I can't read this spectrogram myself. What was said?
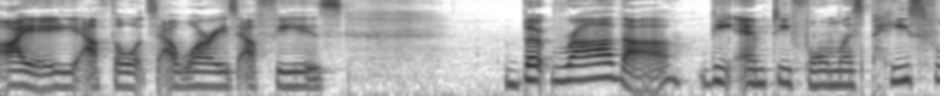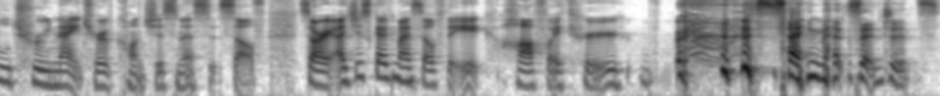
i.e., our thoughts, our worries, our fears, but rather the empty, formless, peaceful, true nature of consciousness itself. Sorry, I just gave myself the ick halfway through saying that sentence,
